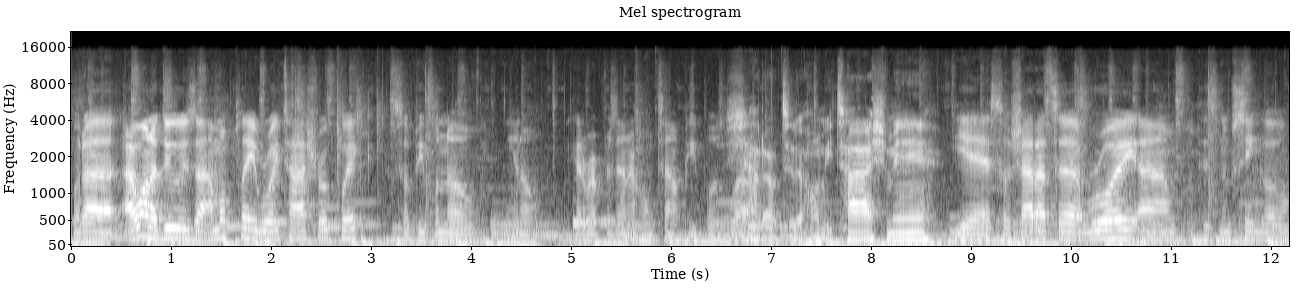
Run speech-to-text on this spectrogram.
what uh, I want to do is uh, I'm gonna play Roy Tosh real quick, so people know, you know, gotta represent our hometown people as well. Shout out to the homie Tosh, man. Yeah. So shout out to Roy um, with his new single.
